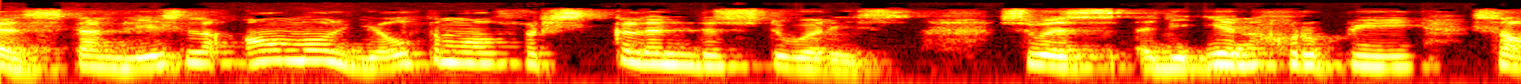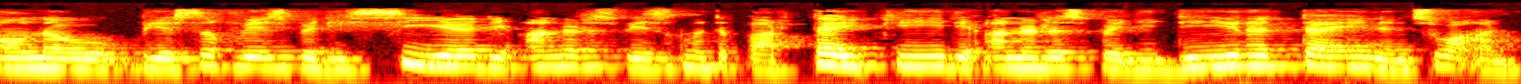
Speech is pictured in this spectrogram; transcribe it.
is, dan lees hulle almal heeltemal verskillende stories. Soos die een groepie sal nou besig wees by die see, die ander is besig met 'n partytjie, die ander is by die dieretuin en so aan.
